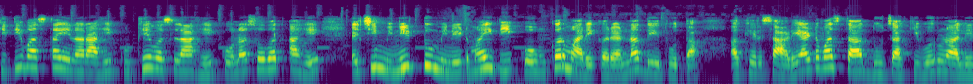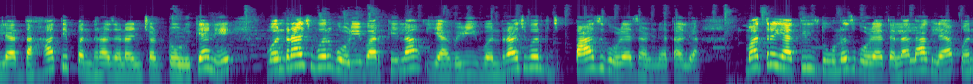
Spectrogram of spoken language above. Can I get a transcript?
किती वाजता येणार आहे कुठे बसला आहे कोणासोबत आहे याची मिनिट टू मिनिट माहिती कोमकर मारेकर यांना देत होता. अखेर साडेआठ वाजता दुचाकीवरून आलेल्या दहा ते पंधरा जणांच्या टोळक्याने वनराजवर गोळीबार केला. यावेळी वनराजवर पाच गोळ्या झाडण्यात आल्या. मात्र यातील दोनच गोळ्या त्याला लागल्या पण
